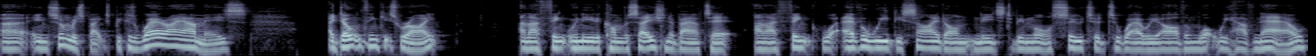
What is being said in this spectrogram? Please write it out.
uh, in some respects because where I am is I don't think it's right. and I think we need a conversation about it. And I think whatever we decide on needs to be more suited to where we are than what we have now.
